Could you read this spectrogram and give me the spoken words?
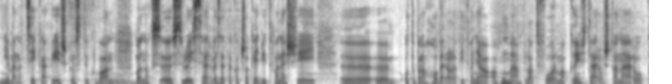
nyilván a CKP is köztük van, vannak szülői szervezetek, a Csak Együtt van esély, ott van a Haver Alapítvány, a Humán Platform, a könyvtáros tanárok,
